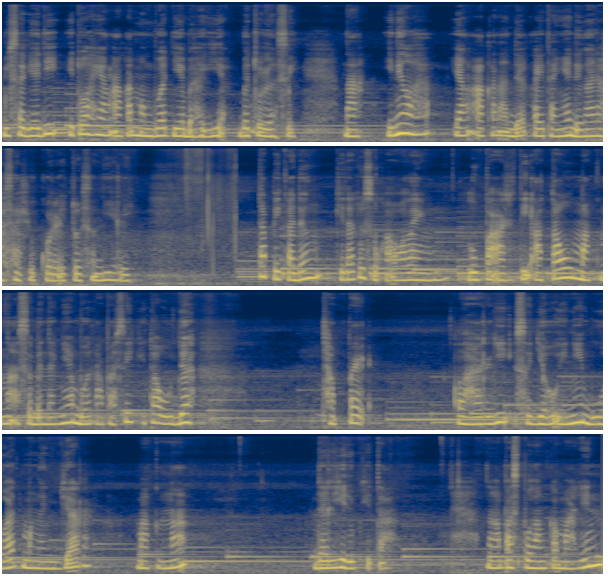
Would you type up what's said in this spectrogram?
bisa jadi itulah yang akan membuat dia bahagia. Betul gak sih? Nah, inilah yang akan ada kaitannya dengan rasa syukur itu sendiri. Tapi kadang kita tuh suka oleng, lupa arti atau makna sebenarnya buat apa sih kita udah capek lari sejauh ini buat mengejar makna dari hidup kita. Nah pas pulang kemarin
